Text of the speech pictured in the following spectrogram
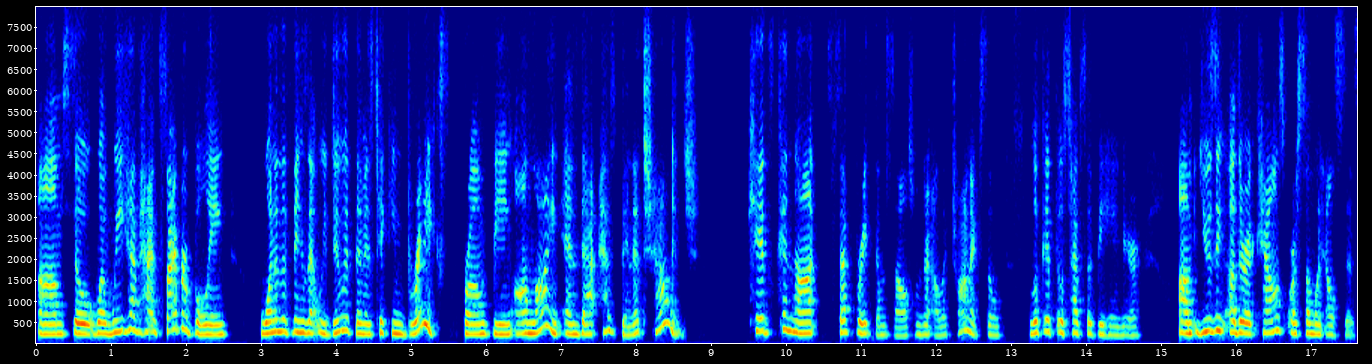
Um, so when we have had cyberbullying, one of the things that we do with them is taking breaks from being online, and that has been a challenge. Kids cannot separate themselves from their electronics. So look at those types of behavior. Um, using other accounts or someone else's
